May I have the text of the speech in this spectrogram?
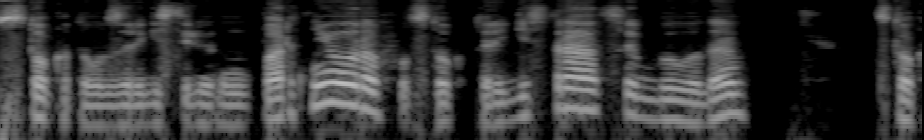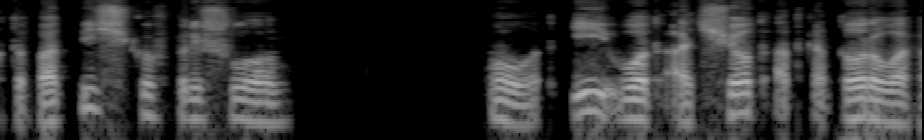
столько-то вот зарегистрировано партнеров, вот столько-то регистраций было, да, столько-то подписчиков пришло. Вот. И вот отчет, от которого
